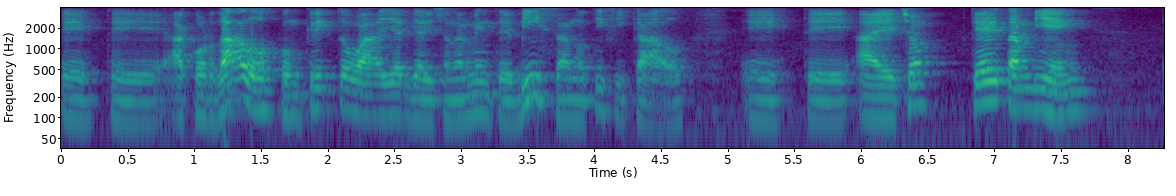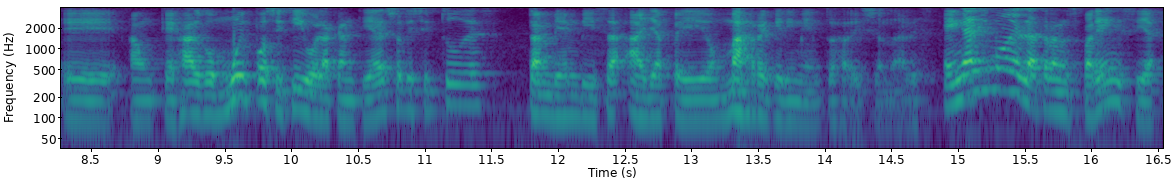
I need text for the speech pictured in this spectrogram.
este, acordados con CryptoBuyer y adicionalmente Visa notificado, este, ha hecho que también, eh, aunque es algo muy positivo la cantidad de solicitudes, también Visa haya pedido más requerimientos adicionales. En ánimo de la transparencia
